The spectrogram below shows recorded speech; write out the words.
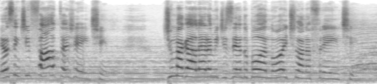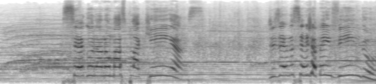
Eu senti falta, gente, de uma galera me dizendo boa noite lá na frente. Segurando umas plaquinhas. Dizendo seja bem-vindo.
